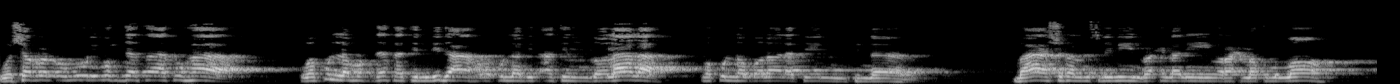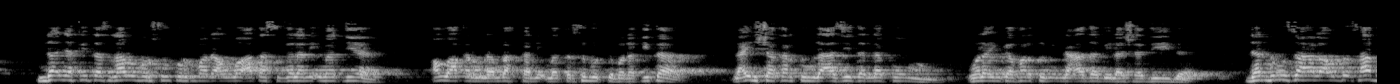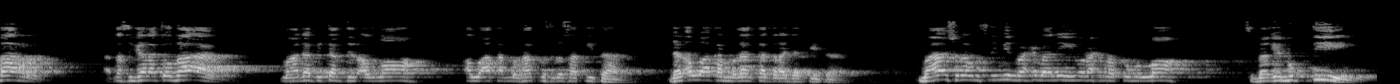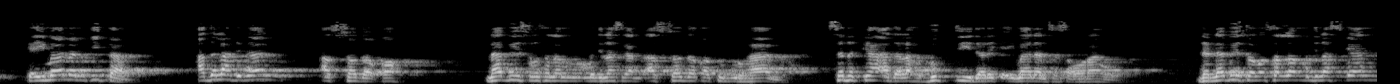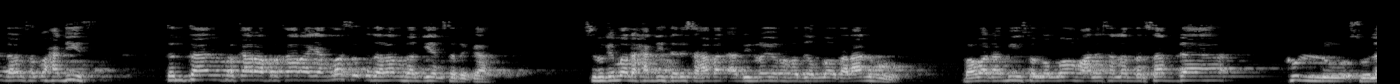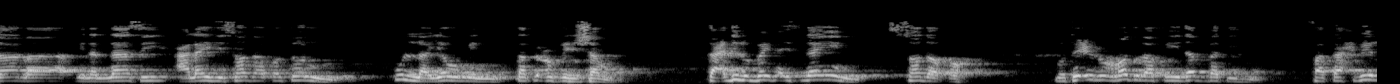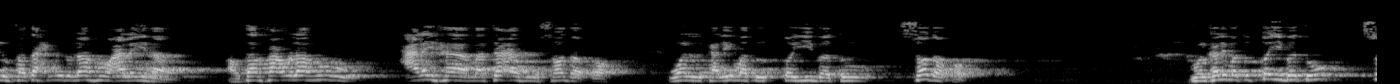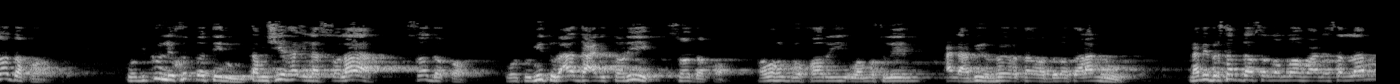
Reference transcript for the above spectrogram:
وشر الأمور محدثاتها وكل محدثة بدعة وكل بدعة ضلالة وكل ضلالة في النار معاشر المسلمين rahimani wa rahimakumullah Hendaknya kita selalu bersyukur kepada Allah atas segala nikmatnya. Allah akan menambahkan nikmat tersebut kepada kita. La in syakartum la azidannakum wa la in kafartum inna adzabi lasyadid. Dan berusahalah untuk sabar atas segala cobaan menghadapi takdir Allah. Allah akan menghapus dosa kita dan Allah akan mengangkat derajat kita. Ma'asyiral muslimin rahimani wa rahimakumullah. Sebagai bukti keimanan kita adalah dengan as-sadaqah. Nabi SAW menjelaskan as-sadaqatu burhan. Sedekah adalah bukti dari keimanan seseorang. Dan Nabi SAW menjelaskan dalam satu hadis tentang perkara-perkara yang masuk ke dalam bagian sedekah. Sebagaimana hadis dari sahabat Abi Hurairah radhiyallahu taala anhu bahwa Nabi sallallahu alaihi wasallam bersabda, "Kullu sulama minan nasi alaihi sadaqatun kulla yawmin tatlu'u fihi syam." Ta'dilu baina itsnain sadaqah. Wa ta'ilu ar-rajula fi dabbatihi fatahmilu fatahmilu lahu 'alayha aw tarfa'u lahu 'alayha mata'ahu sadaqah wal kalimatu thayyibatu sadaqah wal kalimatu thayyibatu sadaqah wa bi kulli khutbatin tamshiha ila shalah sadaqah wa tumitu al-'adha 'ala tariq sadaqah rawahu al-bukhari wa muslim an Abi Hurairah radhiyallahu ta'ala anhu. Nabi bersabda sallallahu alaihi wasallam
